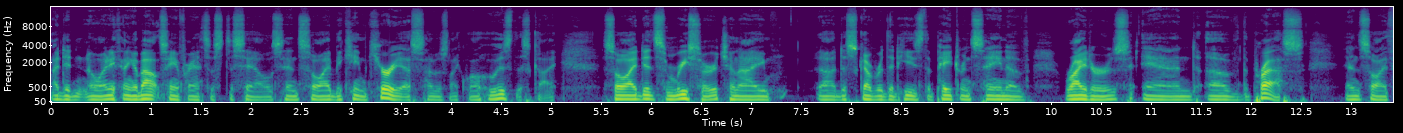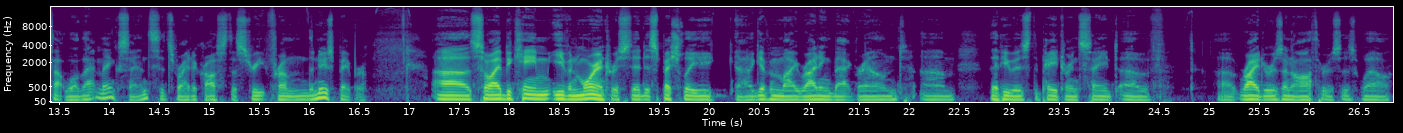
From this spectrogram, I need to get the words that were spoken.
I didn't know anything about St. Francis de Sales, and so I became curious. I was like, well, who is this guy? So I did some research and I uh, discovered that he's the patron saint of writers and of the press. And so I thought, well, that makes sense. It's right across the street from the newspaper. Uh, so I became even more interested, especially uh, given my writing background, um, that he was the patron saint of uh, writers and authors as well.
